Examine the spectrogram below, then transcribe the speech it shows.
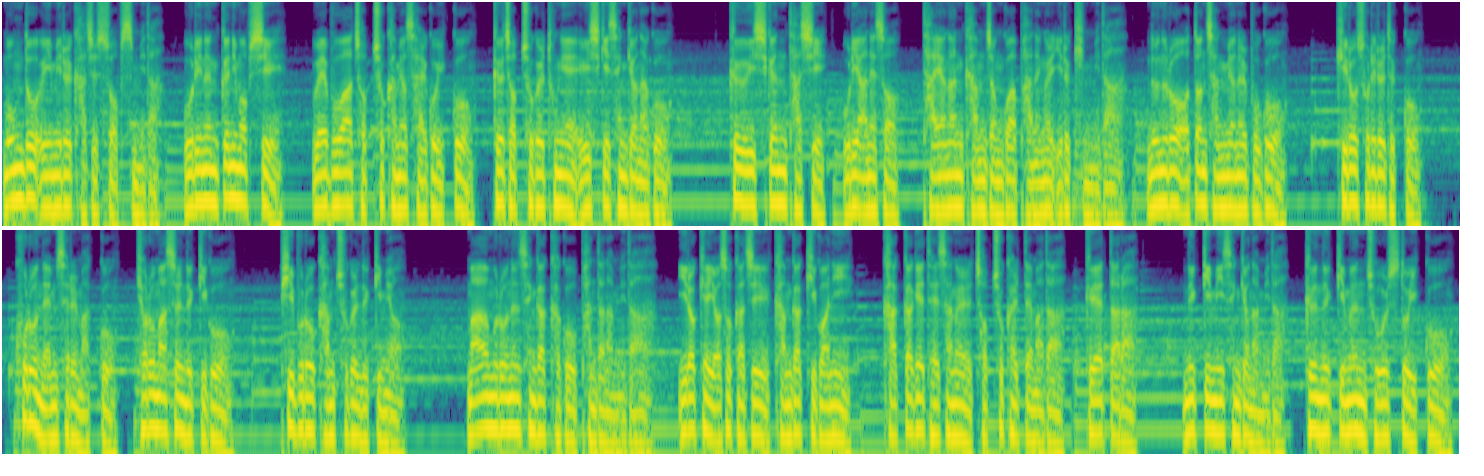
몸도 의미를 가질 수 없습니다. 우리는 끊임없이 외부와 접촉하며 살고 있고, 그 접촉을 통해 의식이 생겨나고, 그 의식은 다시 우리 안에서 다양한 감정과 반응을 일으킵니다. 눈으로 어떤 장면을 보고, 귀로 소리를 듣고, 코로 냄새를 맡고, 혀로 맛을 느끼고, 피부로 감촉을 느끼며, 마음으로는 생각하고 판단합니다. 이렇게 여섯 가지 감각기관이 각각의 대상을 접촉할 때마다 그에 따라 느낌이 생겨납니다. 그 느낌은 좋을 수도 있고,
